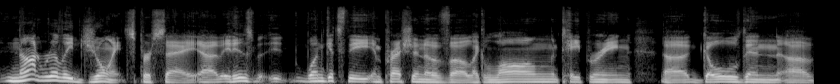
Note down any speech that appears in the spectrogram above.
not really joints per se. Uh, it is it, one gets the impression of uh, like long, tapering, uh, golden uh,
